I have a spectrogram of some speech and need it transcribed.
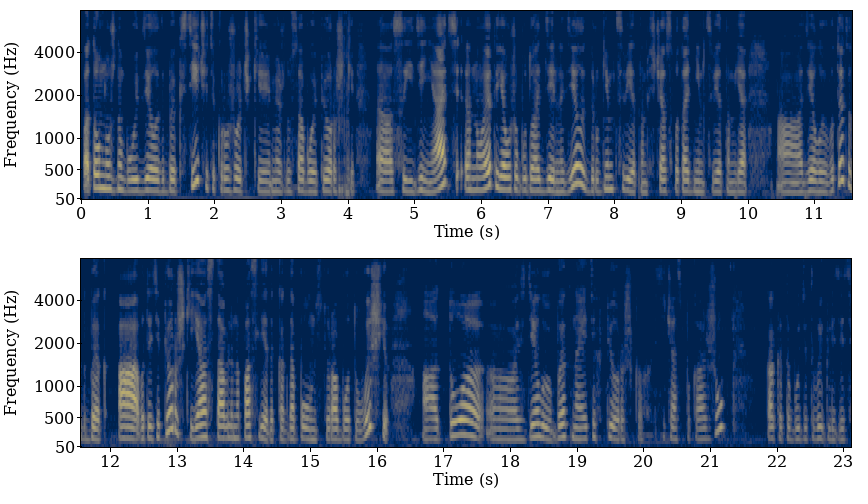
Потом нужно будет делать бэкстич, эти кружочки между собой, перышки а, соединять. Но это я уже буду отдельно делать другим цветом. Сейчас вот одним цветом я а, делаю вот этот back, а вот эти перышки я оставлю напоследок, когда полностью работу вышью, то а, сделаю back на этих перышках. Сейчас покажу, как это будет выглядеть.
